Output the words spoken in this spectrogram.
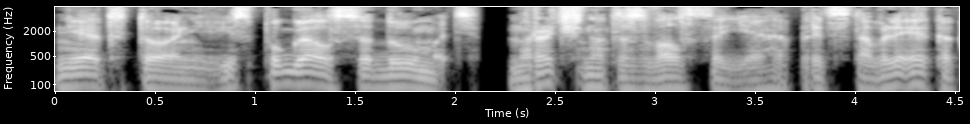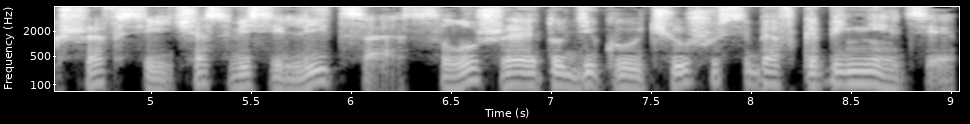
«Нет, Тони, испугался думать», — мрачно отозвался я, представляя, как шеф сейчас веселится, слушая эту дикую чушь у себя в кабинете.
